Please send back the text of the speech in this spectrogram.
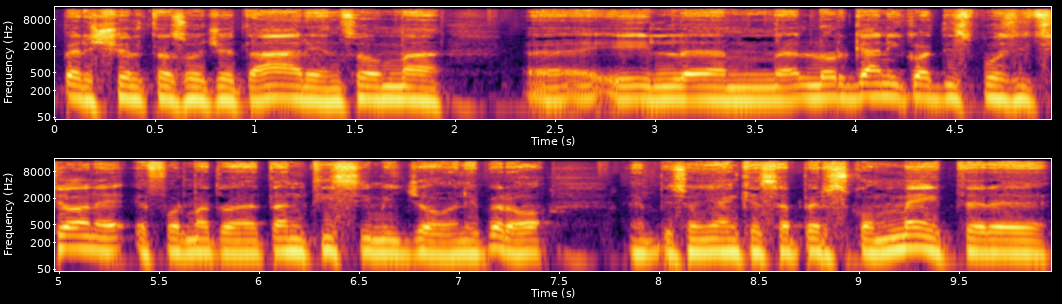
per scelta societaria, insomma, eh, il, ehm, l'organico a disposizione è formato da tantissimi giovani, però eh, bisogna anche saper scommettere,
